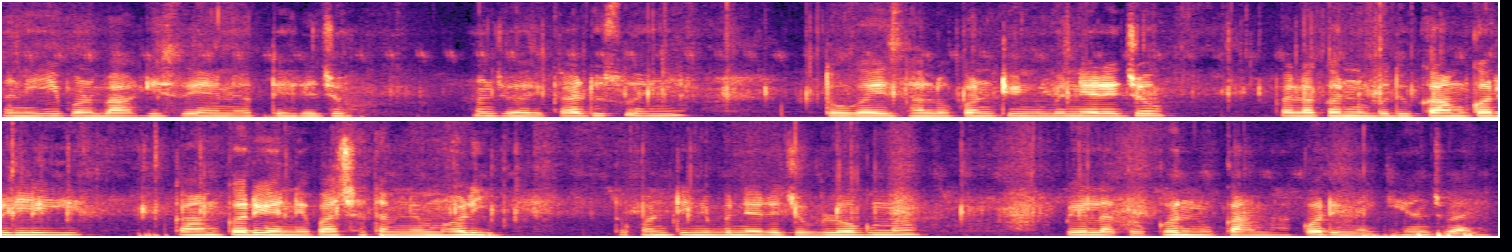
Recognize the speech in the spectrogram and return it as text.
અને એ પણ બાકી છે અને અત્યારે જો હંજવારી કાઢું છું અહીંયા. તો ગઈ હાલો કન્ટિન્યુ બન્યા રહેજો. પહેલાં ઘરનું બધું કામ કરી લઈએ. કામ કરી અને પાછા તમને મળી. તો કન્ટિન્યુ બન્યા રહેજો વ્લોગમાં પહેલાં તો ઘરનું કામ કરી નાખી હંજવારી.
